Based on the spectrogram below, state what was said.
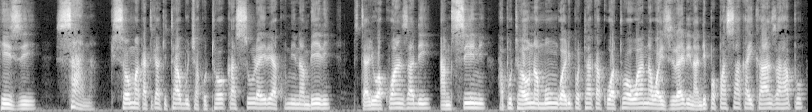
hizi sana. Kisoma katika kitabu cha kutoka sura ile ya kumi na mbili mstari wa kwanza hadi hamsini haputaona mungu alipotaka kuwatoa wana wa israeli na ndipo pasaka ikaanza hapo.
